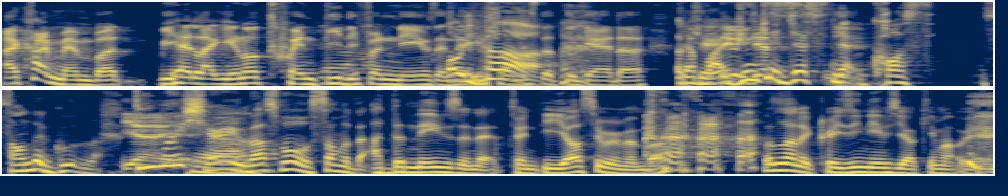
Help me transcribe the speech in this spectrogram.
I can't remember. We had like, you know, 20 different names and Oh, then we yeah. shortlisted together. Yeah, but Then we drink it just- just snapped cause it sounded good. lah. Yeah, Do you mind yeah. sharing Yeah. with us what were some of the other names in that 20? You all still remember? what was one of the crazy names you all came up with?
